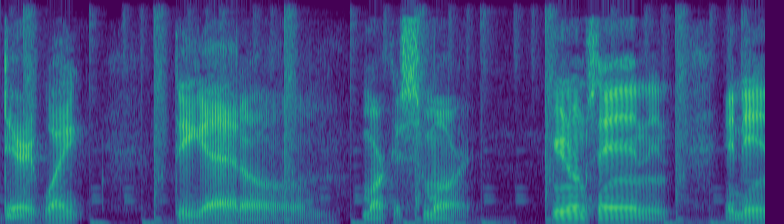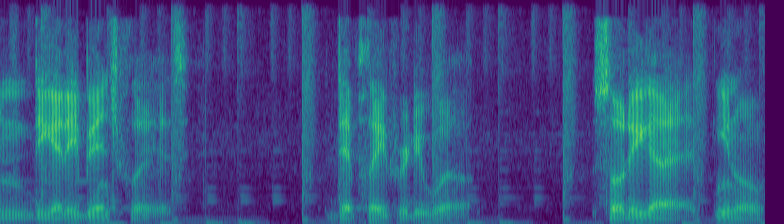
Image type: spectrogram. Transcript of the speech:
Derrick White. They got um, Marcus Smart. You know what I'm saying? And, and then they got a bench players that play pretty well. So they got, you know,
